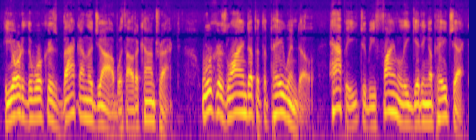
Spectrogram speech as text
He ordered the workers back on the job without a contract. Workers lined up at the pay window, happy to be finally getting a paycheck.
